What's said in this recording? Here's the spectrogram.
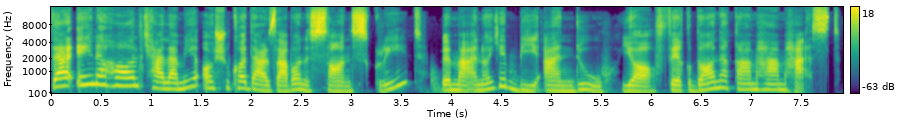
در عین حال کلمه آشوکا در زبان سانسکریت به معنای بیاندوه یا فقدان غم هم هست.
